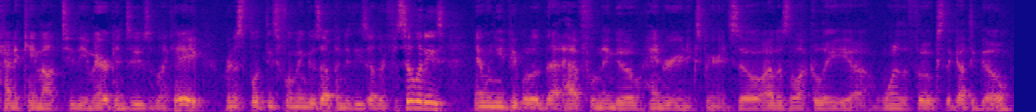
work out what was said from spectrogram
kind of came out to the American zoos of like, hey, we're going to split these flamingos up into these other facilities, and we need people that have flamingo hand rearing experience. So I was luckily uh, one of the folks that got to go,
